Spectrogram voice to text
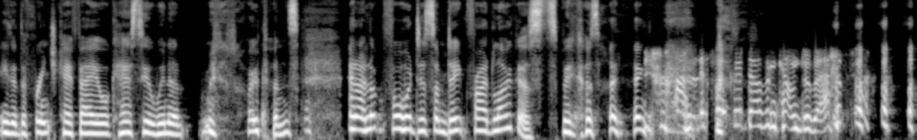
either the French Cafe or Cassia when it, when it opens. And I look forward to some deep fried locusts because I think. Let's hope it doesn't come to that.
